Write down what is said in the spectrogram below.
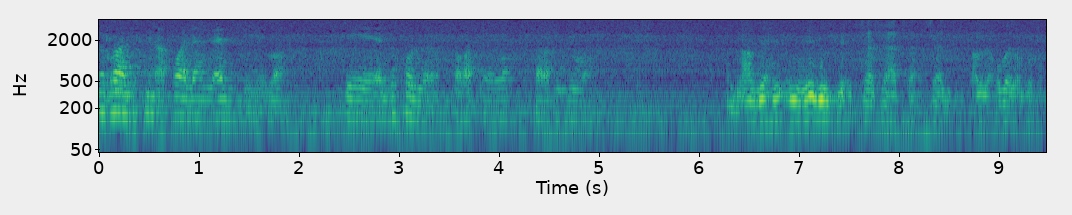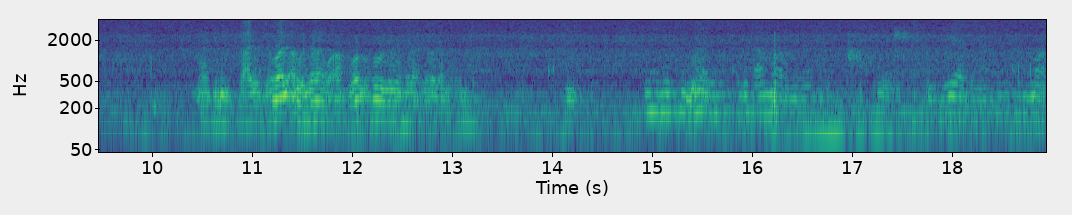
الراجح من أقوال أهل العلم في في دخول صلاة وقت صلاة الجمعة. الأرجح أنه يجوز في الساعة السادسة قبل قبل الظهر. لكن بعد الزوال أولى وأفضل خروج من ثلاثة علماء حديث عمار عمار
